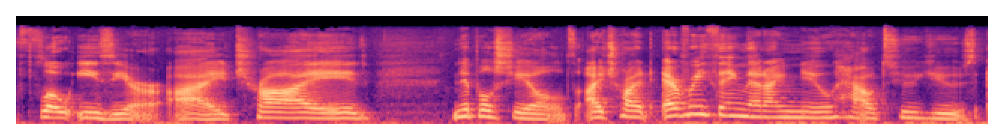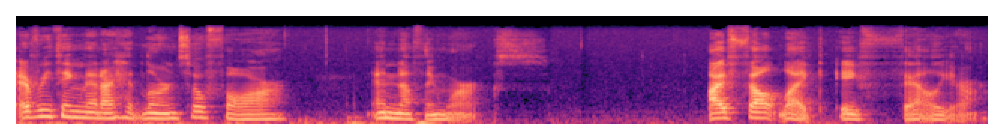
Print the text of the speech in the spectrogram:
flow easier. I tried nipple shields. I tried everything that I knew how to use, everything that I had learned so far, and nothing works. I felt like a failure.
